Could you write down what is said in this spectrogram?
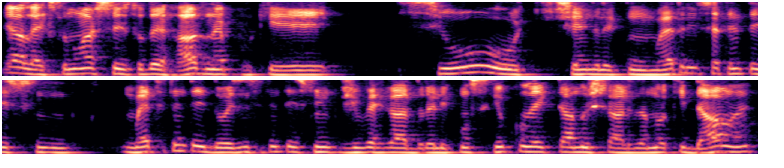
É, Alex, eu não achei tudo errado, né? Porque se o Chandler com 1,75m, 1,72m e 75 de envergadura ele conseguiu conectar no Charles da knockdown, né?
